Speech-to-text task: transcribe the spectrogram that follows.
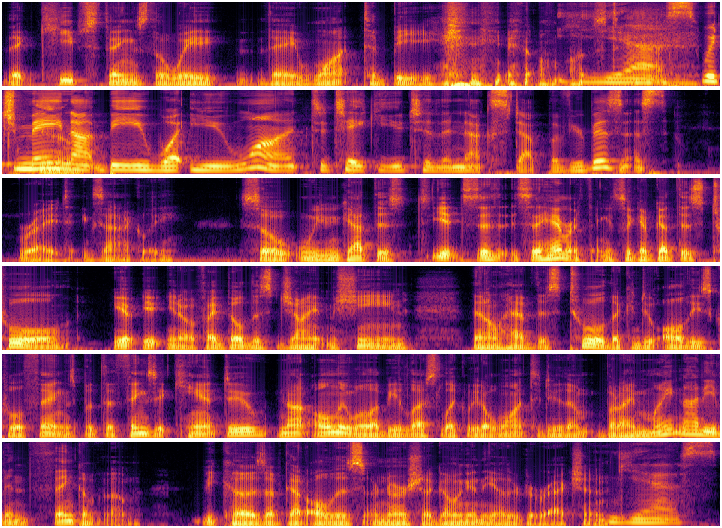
that keeps things the way they want to be. almost. Yes, which may not be what you want to take you to the next step of your business. Right. Exactly. So you've got this, it's a, it's a hammer thing. It's like I've got this tool. You, you know, if I build this giant machine, then I'll have this tool that can do all these cool things. But the things it can't do, not only will I be less likely to want to do them, but I might not even think of them because I've got all this inertia going in the other direction. Yes.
